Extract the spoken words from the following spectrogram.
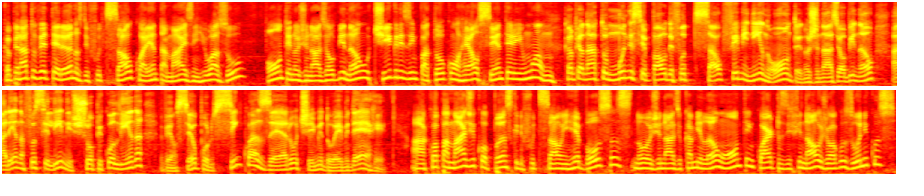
Campeonato Veteranos de Futsal 40 a mais em Rio Azul. Ontem no ginásio Albinão, o Tigres empatou com o Real Center em 1 um a 1. Um. Campeonato Municipal de Futsal Feminino ontem no ginásio Albinão, Arena Fusiline Chope Colina venceu por 5 a 0 o time do MDR. A Copa Mágica Opanski de futsal em Rebouças, no ginásio Camilão, ontem, quartas de final, jogos únicos.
